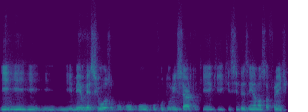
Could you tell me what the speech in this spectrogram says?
e, e, e, meio receoso com, com, com, o futuro incerto que, que, que, se desenha à nossa frente.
